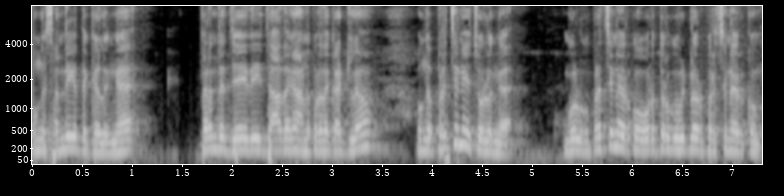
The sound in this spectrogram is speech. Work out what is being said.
உங்கள் சந்தேகத்தை கேளுங்க. பிறந்த ஜெயதி ஜாதகம் அனுப்புகிறத காட்டிலும் உங்கள் பிரச்சனையை சொல்லுங்கள் உங்களுக்கு பிரச்சனை இருக்கும் ஒருத்தருக்கு வீட்டில் ஒரு பிரச்சனை இருக்கும்.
